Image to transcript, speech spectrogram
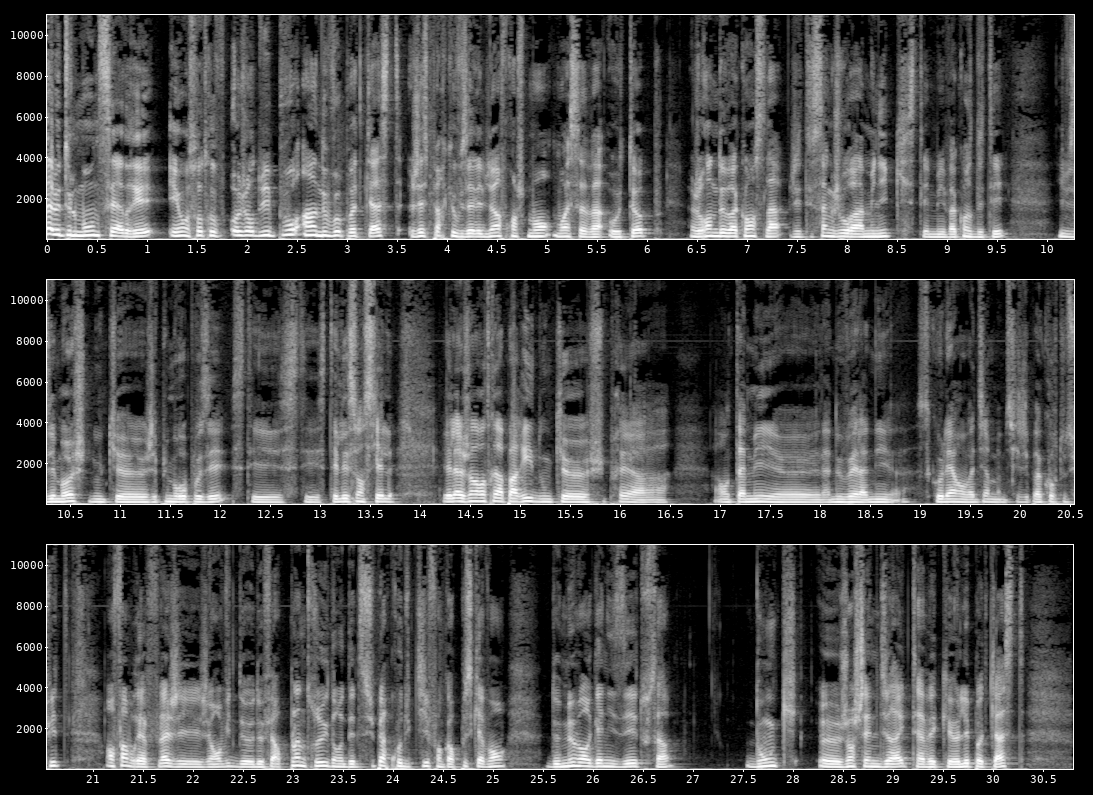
Salut tout le monde, c'est Adré et on se retrouve aujourd'hui pour un nouveau podcast. J'espère que vous allez bien, franchement, moi ça va au top. Je rentre de vacances là, j'étais 5 jours à Munich, c'était mes vacances d'été. Il faisait moche donc euh, j'ai pu me reposer, c'était l'essentiel. Et là je viens de rentrer à Paris donc euh, je suis prêt à, à entamer euh, la nouvelle année scolaire on va dire même si j'ai pas cours tout de suite. Enfin bref, là j'ai j'ai envie de, de faire plein de trucs, d'être super productif encore plus qu'avant, de mieux m'organiser tout ça. Donc euh, j'enchaîne direct avec euh, les podcasts.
